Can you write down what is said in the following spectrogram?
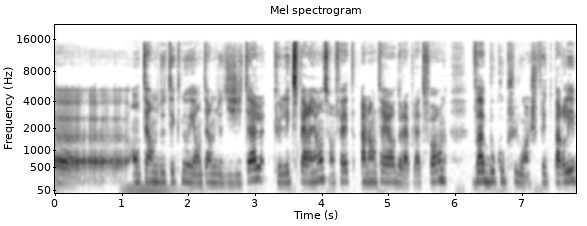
en termes de techno et en termes de digital que l'expérience en fait à l'intérieur de la plateforme va beaucoup plus loin. Je vais te parler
